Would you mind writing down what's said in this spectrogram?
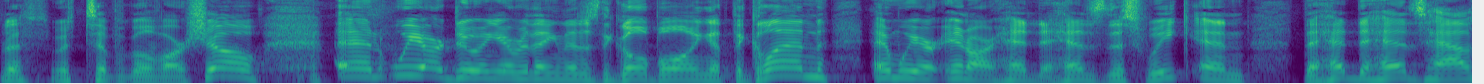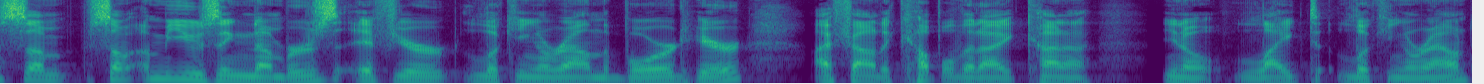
That's typical of our show. And we are doing everything that is the go bowling at the Glen. And we are in our head to heads this week. And the head to heads have some some amusing numbers if you're looking around the board here. I found a couple that I kind of you know, liked looking around.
